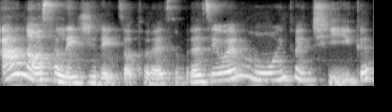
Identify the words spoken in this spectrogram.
A nossa lei de direitos autorais no Brasil é muito antiga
